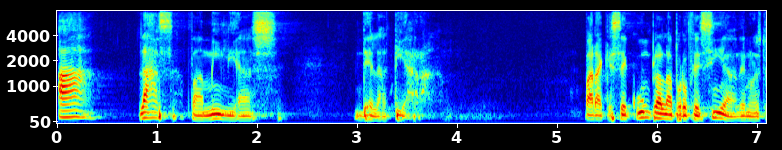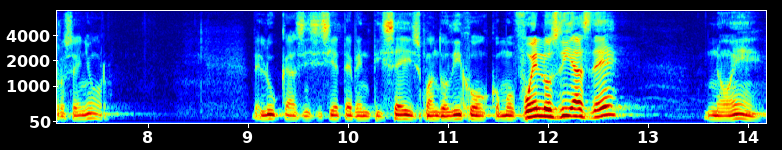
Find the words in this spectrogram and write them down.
a las familias de la tierra para que se cumpla la profecía de nuestro Señor. De Lucas 17, 26, cuando dijo, como fue en los días de Noé,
